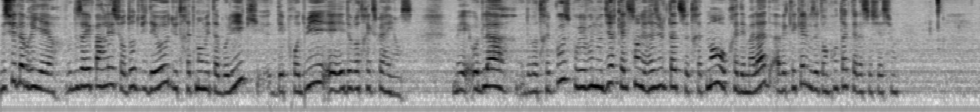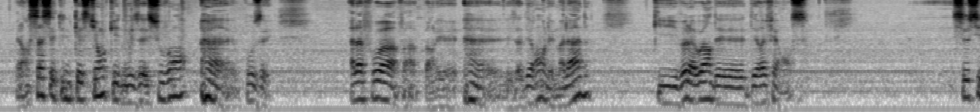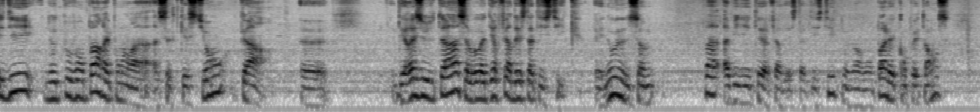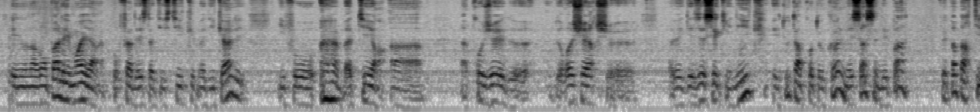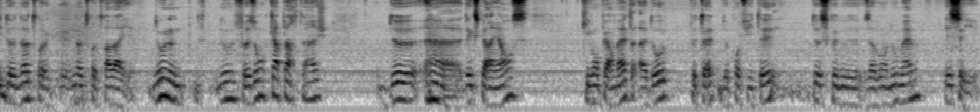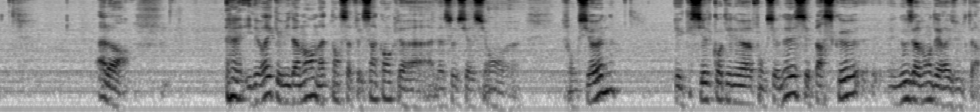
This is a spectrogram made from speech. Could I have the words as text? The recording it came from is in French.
Monsieur de la Brière, vous nous avez parlé sur d'autres vidéos du traitement métabolique, des produits et de votre expérience. Mais au-delà de votre épouse, pouvez-vous nous dire quels sont les résultats de ce traitement auprès des malades avec lesquels vous êtes en contact à l'association? Alors ça, c'est une question qui nous est souvent posée. À la fois par les, adhérents, les malades, qui veulent avoir des références. Ceci dit, nous ne pouvons pas répondre à, cette question car euh, des résultats, ça voudrait dire faire des statistiques. Et nous, nous ne sommes pas habilités à faire des statistiques, nous n'avons pas les compétences et nous n'avons pas les moyens. Pour faire des statistiques médicales, il faut bâtir un, projet de, recherche euh, avec des essais cliniques et tout un protocole, mais ça, ce n'est pas fait pas partie de notre, notre travail. Nous, nous, ne faisons qu'un partage euh, d'expériences qui vont permettre à d'autres peut-être de profiter de ce que nous avons nous-mêmes essayé. Alors, il est vrai qu'évidemment, maintenant, ça fait cinq ans que l'association euh, fonctionne, et que si elle continue à fonctionner, c'est parce que nous avons des résultats.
